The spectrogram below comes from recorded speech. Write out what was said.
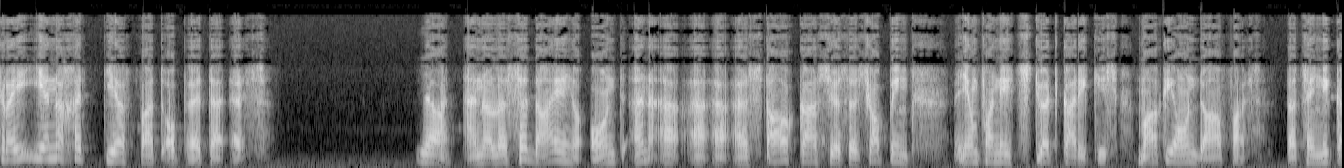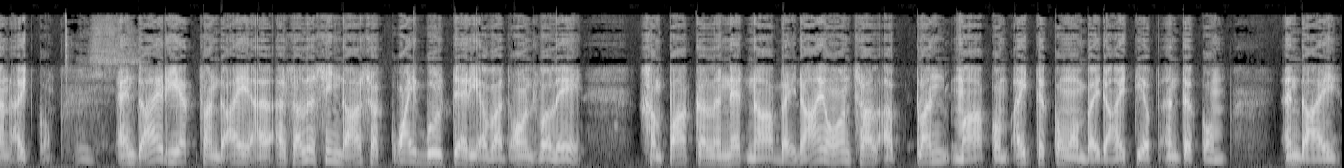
kry enige teef wat op hitte is. Ja. En hulle sit daai hond in 'n 'n 'n staalkas soos 'n shopping een van die stootkarretjies. Maak die hond daar vas dat sy nie kan uitkom. En daai reuk van daai as hulle sien daar's 'n kwai bull terrier wat ons wil hê, gaan pak hulle net naby. Daai hond sal 'n plan maak om uit te kom om by daai teef in te kom in daai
